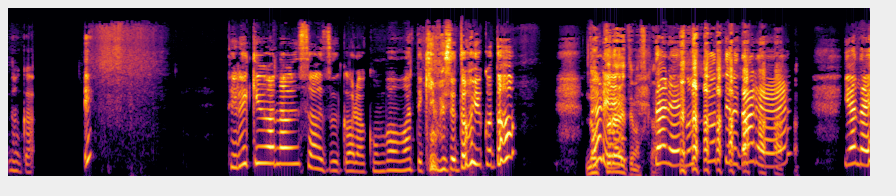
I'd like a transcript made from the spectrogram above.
なんか、え？テレキューアナウンサーズからこんばんはって来ました。どういうこと？乗っ取られてますか？誰？乗っ取ってる？誰？やだよ。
